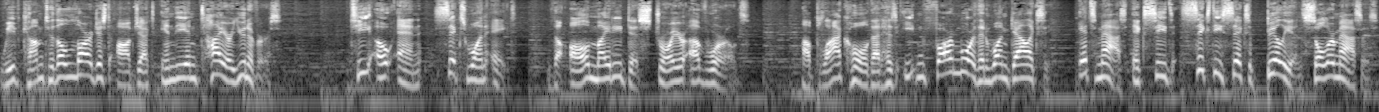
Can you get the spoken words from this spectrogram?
we've come to the largest object in the entire universe TON 618, the almighty destroyer of worlds. A black hole that has eaten far more than one galaxy. Its mass exceeds 66 billion solar masses,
